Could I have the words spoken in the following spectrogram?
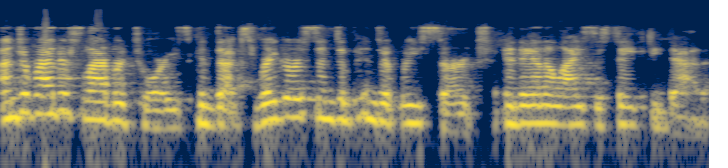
Underwriters Laboratories conducts rigorous independent research and analyzes safety data.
